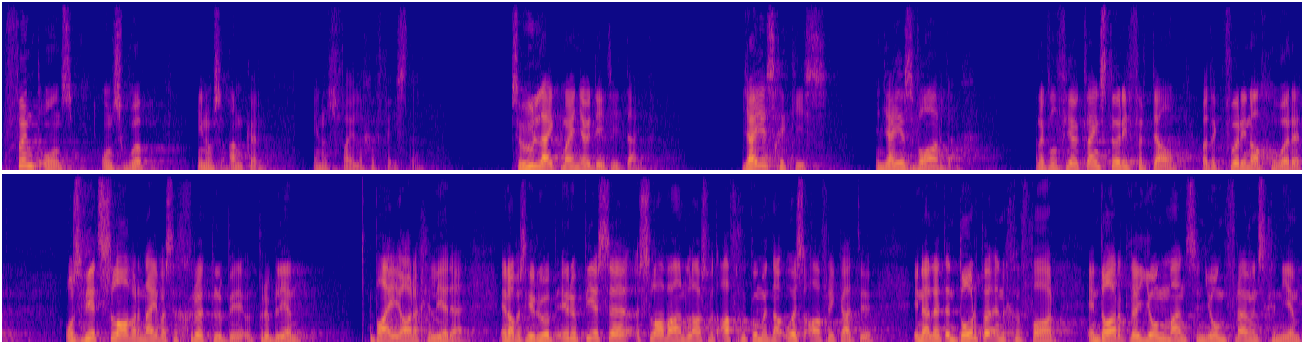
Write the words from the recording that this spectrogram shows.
vind ons ons hoop en ons anker en ons veilige vesting. So hoe lyk my en jou identiteit? Jy is gekies en jy is waardig. En ek wil vir jou 'n klein storie vertel wat ek voorheen al gehoor het. Ons weet slawerny was 'n groot probleem baie jare gelede. En daar was die Europese slawehandelaars wat afgekom het na Oos-Afrika toe en hulle het in dorpe ingevaar en daar het hulle jong mans en jong vrouens geneem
